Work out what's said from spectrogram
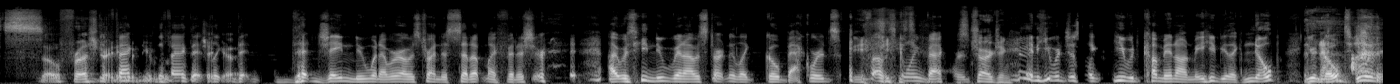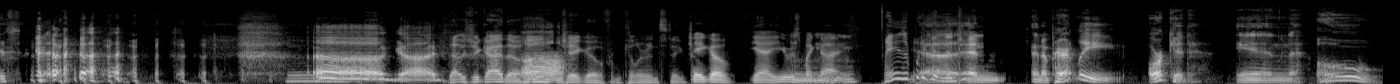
So the frustrating. fact, the fact that like that, that Jane knew whenever I was trying to set up my finisher, I was he knew when I was starting to like go backwards. If I was going It's backwards, charging. and he would just like he would come in on me. He'd be like, "Nope, you're not doing it." oh God. That was your guy, though, huh? Oh. Jago from Killer Instinct. Jago, yeah, he was my guy. Mhm. Hey, he's a pretty Yeah, good ninja. and and apparently Orchid in oh,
